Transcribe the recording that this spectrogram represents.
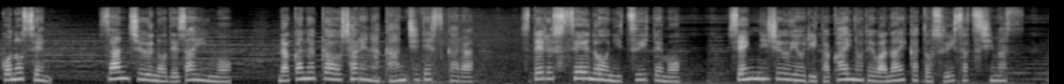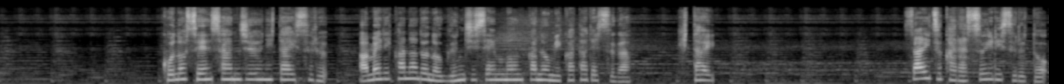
この線、30のデザインもなかなかおしゃれな感じですから、ステルス性能についても1020より高いのではないかと推察します。この1030に対するアメリカなどの軍事専門家の見方ですが、機体、サイズから推理すると、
